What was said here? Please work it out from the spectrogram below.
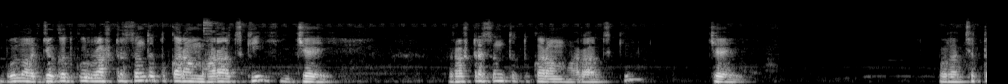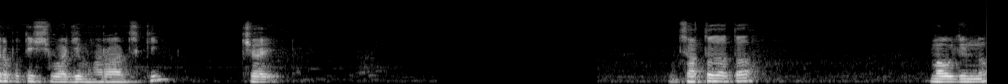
बोला जगद्गुरु राष्ट्रसंत तुकाराम महाराज की जय? राष्ट्रसंत तुकाराम महाराज की जय. बोला छत्रपती शिवाजी महाराज की जय. जाता जाता माऊलींनो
